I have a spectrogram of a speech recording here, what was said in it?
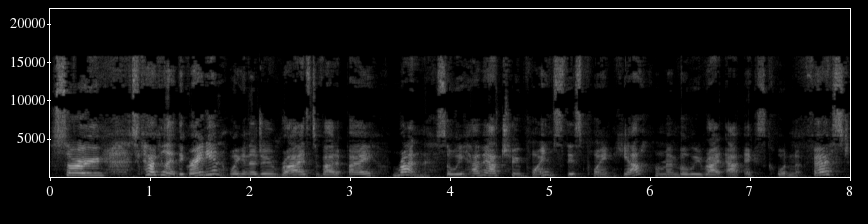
So to calculate the gradient, we're going to do rise divided by run. So we have our two points, this point here. Remember, we write our x coordinate first,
